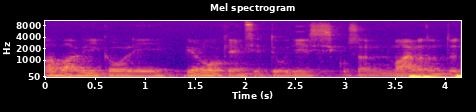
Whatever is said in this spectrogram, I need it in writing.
Vabaülikooli Bioloogia Instituudis, kus on maailma tuntud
